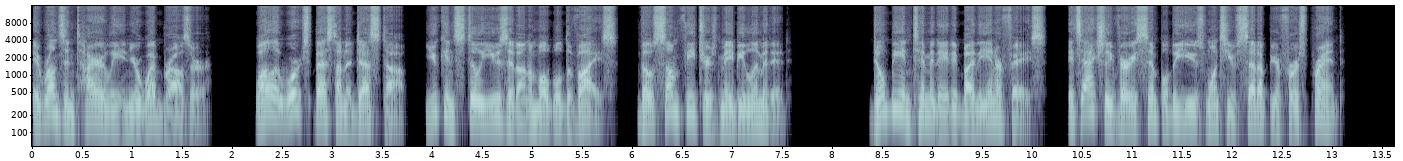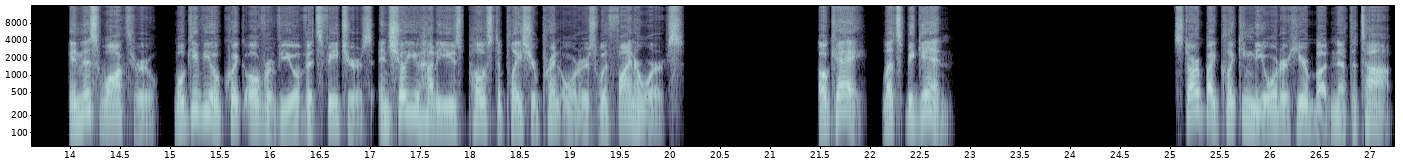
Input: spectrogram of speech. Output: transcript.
it runs entirely in your web browser. While it works best on a desktop, you can still use it on a mobile device, though some features may be limited. Don't be intimidated by the interface, it's actually very simple to use once you've set up your first print. In this walkthrough, we'll give you a quick overview of its features and show you how to use Post to place your print orders with Finerworks. Okay, let's begin. Start by clicking the Order Here button at the top.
